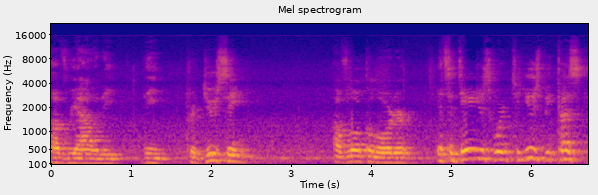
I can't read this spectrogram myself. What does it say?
of reality, the producing of local order. It's a dangerous word to use because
